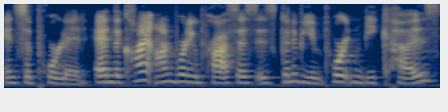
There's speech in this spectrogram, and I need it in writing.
and supported. And the client onboarding process is going to be important because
